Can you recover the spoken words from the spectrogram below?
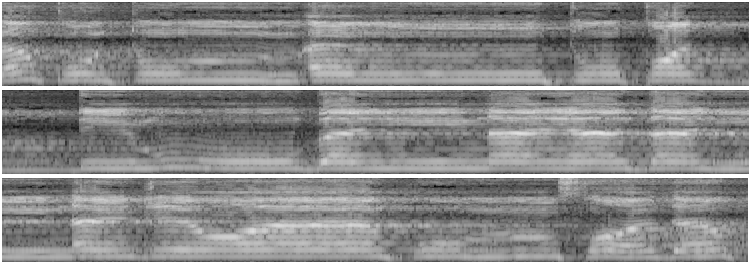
أأشفقتم أن تقدموا بين يدي نجواكم صدقات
